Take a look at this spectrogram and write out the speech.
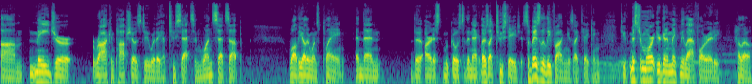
um, major rock and pop shows do, where they have two sets, and one sets up while the other one's playing, and then the artist goes to the next. There's like two stages. So basically, leapfrogging is like taking two. Mr. Mort, you're gonna make me laugh already. Hello.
